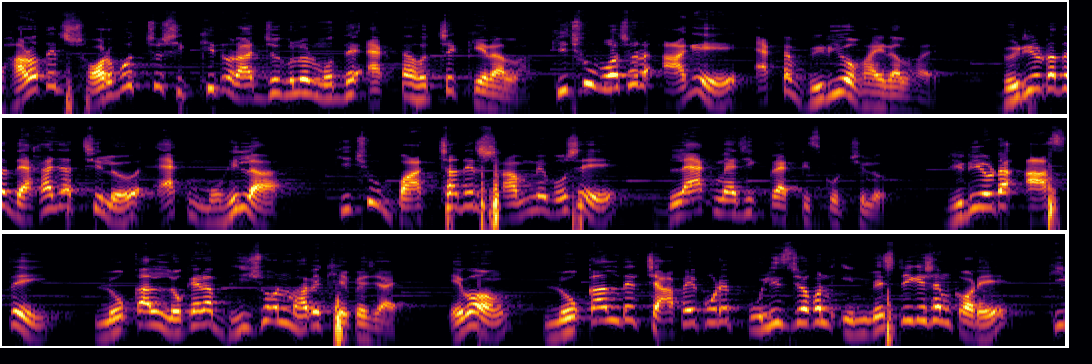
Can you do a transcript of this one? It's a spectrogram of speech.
ভারতের সর্বোচ্চ শিক্ষিত রাজ্যগুলোর মধ্যে একটা হচ্ছে কেরালা। কিছু বছর আগে একটা ভিডিও ভাইরাল হয়। ভিডিওটাতে দেখা যাচ্ছিল এক মহিলা কিছু বাচ্চাদের সামনে বসে ব্ল্যাক ম্যাজিক প্র্যাকটিস করছিল। ভিডিওটা আসতেই লোকাল লোকেরা ভীষণভাবে খেপে যায় এবং লোকালদের চাপে পড়ে পুলিশ যখন ইনভেস্টিগেশন করে, কি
